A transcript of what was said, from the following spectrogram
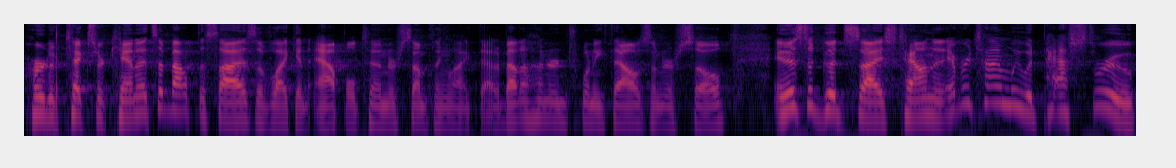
heard of Texarkana, it's about the size of like an Appleton or something like that, about 120,000 or so. And it's a good sized town. And every time we would pass through,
